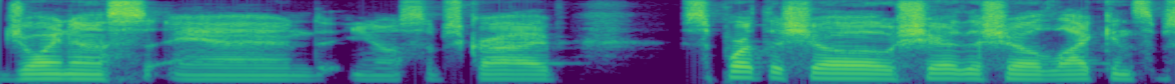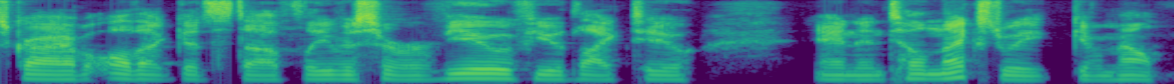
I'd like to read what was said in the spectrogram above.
join us, and you know subscribe, support the show, share the show, like and subscribe, all that good stuff. Leave us a review if you'd like to. And until next week, give them hell.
